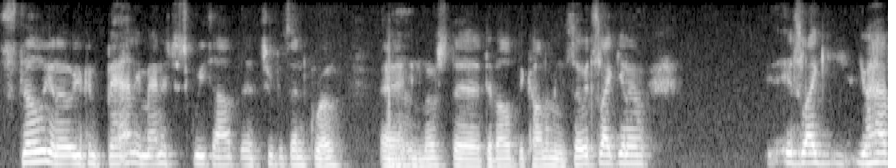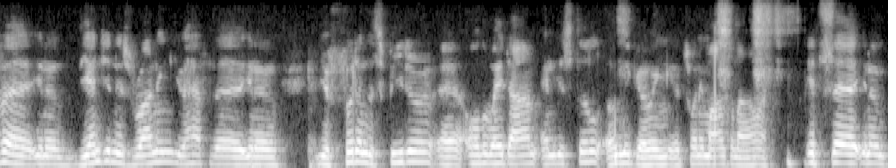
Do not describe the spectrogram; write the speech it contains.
still, you know, you can barely manage to squeeze out two percent growth mm-hmm. in most developed economies. So it's like you know, it's like you have a you know the engine is running you have the you know your foot on the speeder uh, all the way down and you're still only going uh, 20 miles an hour it's uh, you know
